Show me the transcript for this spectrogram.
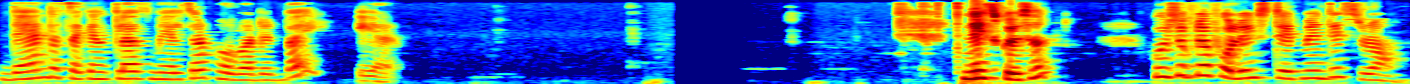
then the second class mails are forwarded by air. Next question. Which of the following statement is wrong?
